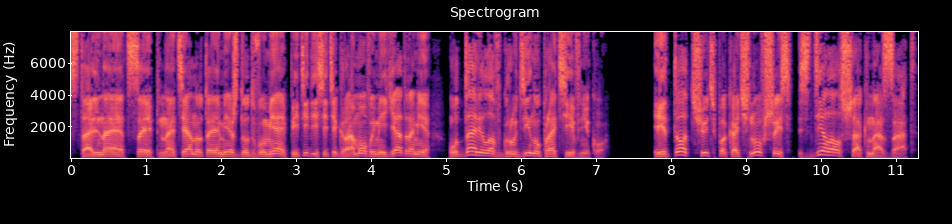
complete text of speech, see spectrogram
Стальная цепь, натянутая между двумя 50-граммовыми ядрами, ударила в грудину противнику. И тот, чуть покачнувшись, сделал шаг назад.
